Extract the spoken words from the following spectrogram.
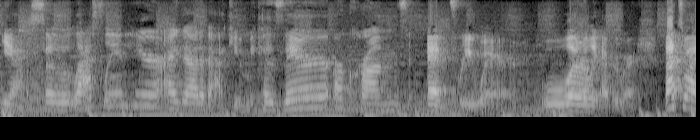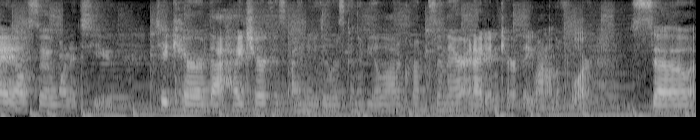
Yeah, so lastly in here, I got a vacuum because there are crumbs everywhere, literally everywhere. That's why I also wanted to take care of that high chair because I knew there was gonna be a lot of crumbs in there and I didn't care if they went on the floor. So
